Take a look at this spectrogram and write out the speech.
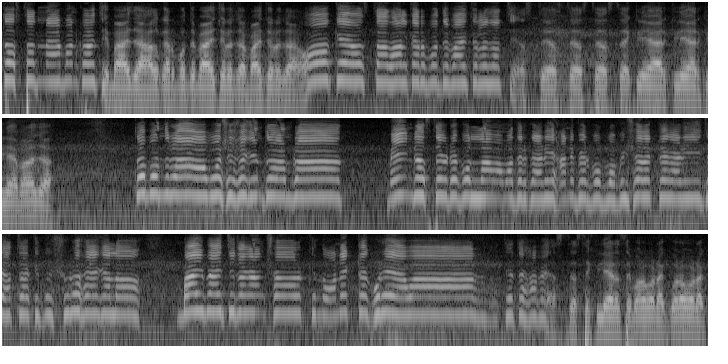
তো ওস্তাদ মেহমান করেছি। বাই যা হালকার পথে বাই চলে যা বাই চলে যা। ওকে ওস্তাদ হালকার মধ্যে বাই চলে যাচ্ছে। আস্তে আস্তে আস্তে আস্তে ক্লিয়ার ক্লিয়ার ক্লিয়ার বাড়া যা। তো বন্ধুরা অবশেষে কিন্তু আমরা মেইন রাস্তায় উঠে বললাম আমাদের গাড়ি হানিফের বলব বিশাল একটা গাড়ি যাত্রা কিন্তু শুরু হয়ে গেল। বাই বাই চিটাগাং শহর কিন্তু অনেকটা ঘুরে আবার যেতে হবে। আস্তে আস্তে ক্লিয়ার আছে বরাবর রাখ বরাবর রাখ।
